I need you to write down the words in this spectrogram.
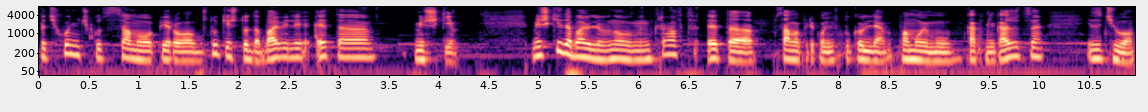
потихонечку с самого первого штуки, что добавили, это мешки. Мешки добавили в новый Майнкрафт. Это самая прикольная штука, для, по-моему, как мне кажется. Из-за чего?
